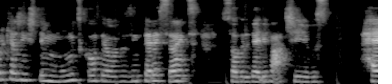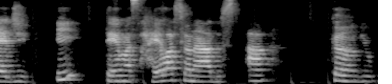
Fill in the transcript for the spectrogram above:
porque a gente tem muitos conteúdos interessantes sobre derivativos, hedge e temas relacionados a câmbio,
